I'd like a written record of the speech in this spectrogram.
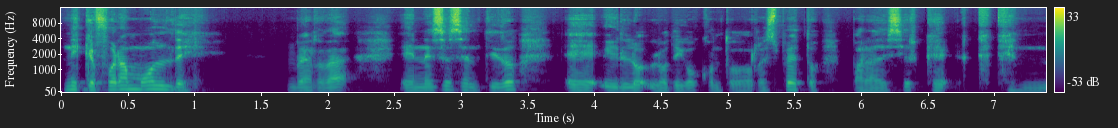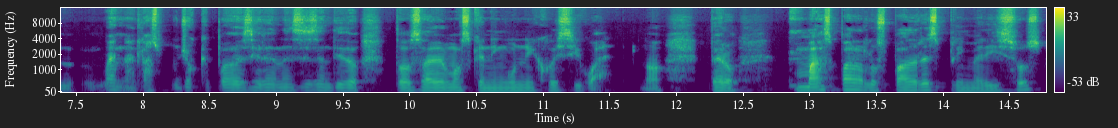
ni que fuera molde. ¿Verdad? En ese sentido, eh, y lo, digo con todo respeto, para decir que, bueno, yo que puedo decir en ese sentido, todos sabemos que ningún hijo es igual, ¿no? Pero más para los padres primerizos,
